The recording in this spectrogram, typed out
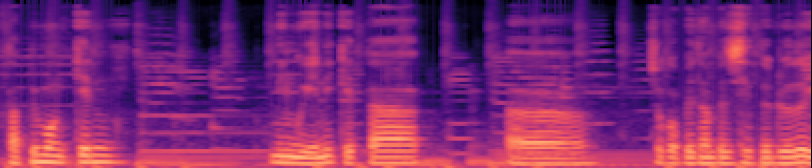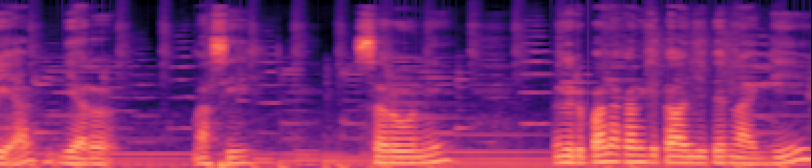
Tapi mungkin minggu ini kita uh, cukupin sampai situ dulu ya biar masih seru nih. Minggu depan akan kita lanjutin lagi.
